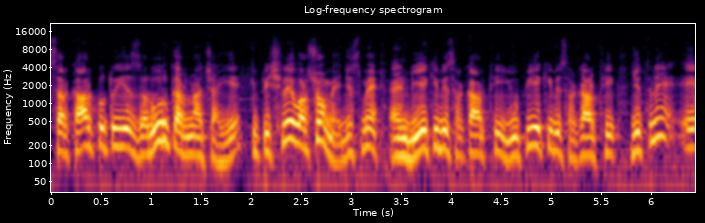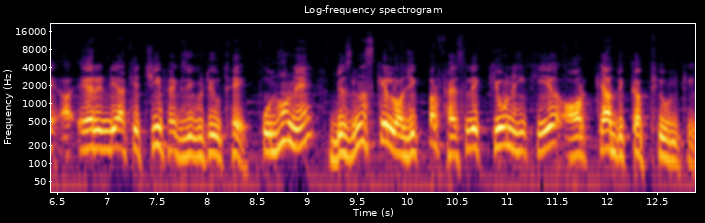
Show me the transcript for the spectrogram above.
सरकार को तो ये ज़रूर करना चाहिए कि पिछले वर्षों में, जिसमें एनडीए की भी सरकार थी, यूपीए की भी सरकार थी, जितने एयर इंडिया के चीफ एग्जीक्यूटिव थे, उन्होंने बिज़नेस के लॉजिक पर फैसले क्यों नहीं किए और क्या दिक्कत थी उनकी?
